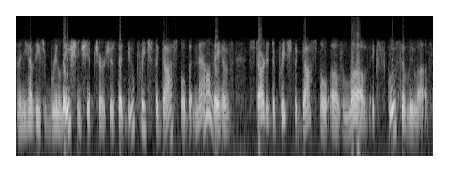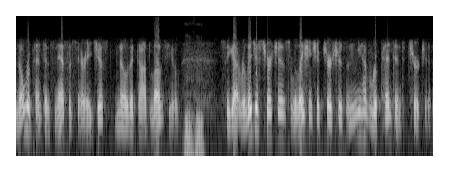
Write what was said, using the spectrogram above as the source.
And then you have these relationship churches that do preach the gospel, but now they have started to preach the gospel of love, exclusively love. No repentance necessary, just know that God loves you. Mhm. So you got religious churches, relationship churches, and then you have repentant churches.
